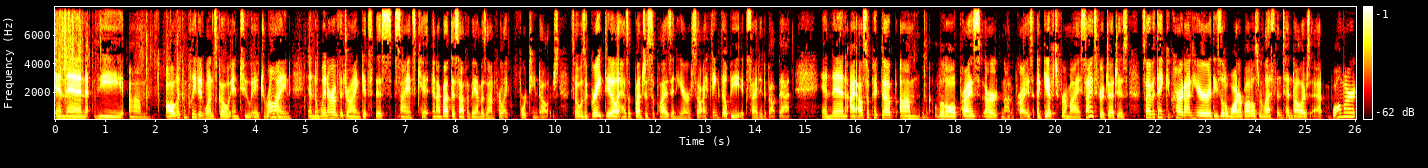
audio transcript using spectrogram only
And then the um, all the completed ones go into a drawing, and the winner of the drawing gets this science kit. And I bought this off of Amazon for like $14. So it was a great deal. It has a bunch of supplies in here, so I think they'll be excited about that. And then I also picked up um, little prize, or not a prize, a gift for my science fair judges. So I have a thank you card on here. These little water bottles were less than $10 at Walmart.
